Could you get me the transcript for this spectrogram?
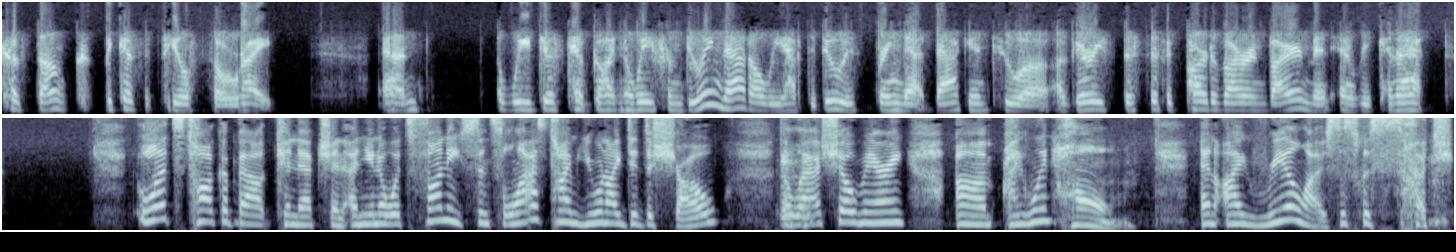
kasunk because it feels so right. And we just have gotten away from doing that. All we have to do is bring that back into a, a very specific part of our environment and reconnect. Let's talk about connection. And you know what's funny? Since the last time you and I did the show, the mm-hmm. last show, Mary, um, I went home And I realized this was such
